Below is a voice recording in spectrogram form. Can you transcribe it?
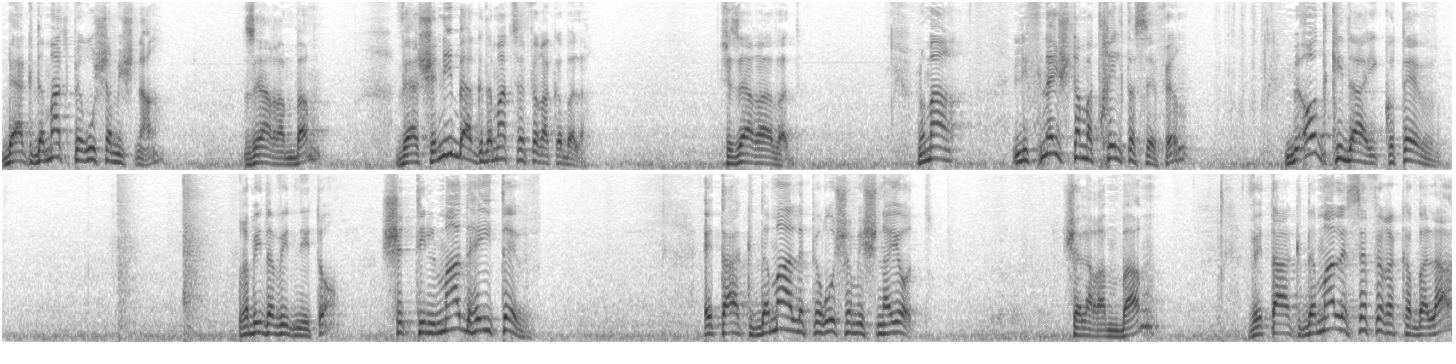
בהקדמת פירוש המשנה, זה הרמב"ם, והשני בהקדמת ספר הקבלה, שזה הראב"ד. כלומר, לפני שאתה מתחיל את הספר, מאוד כדאי, כותב רבי דוד ניטו, שתלמד היטב את ההקדמה לפירוש המשניות של הרמב"ם ואת ההקדמה לספר הקבלה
